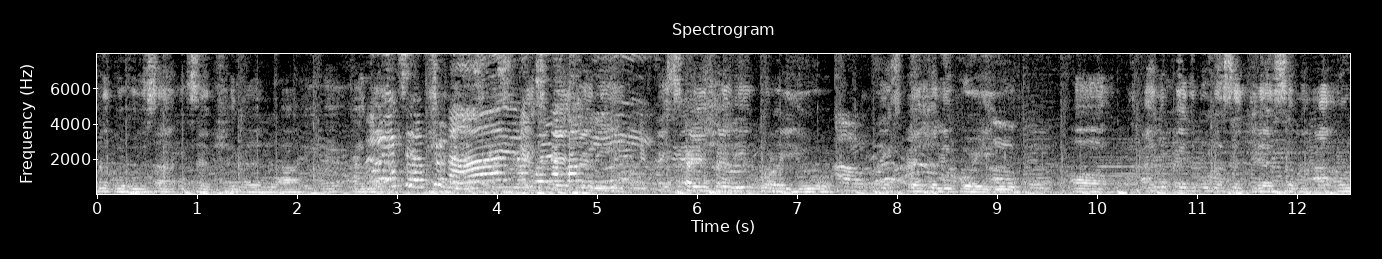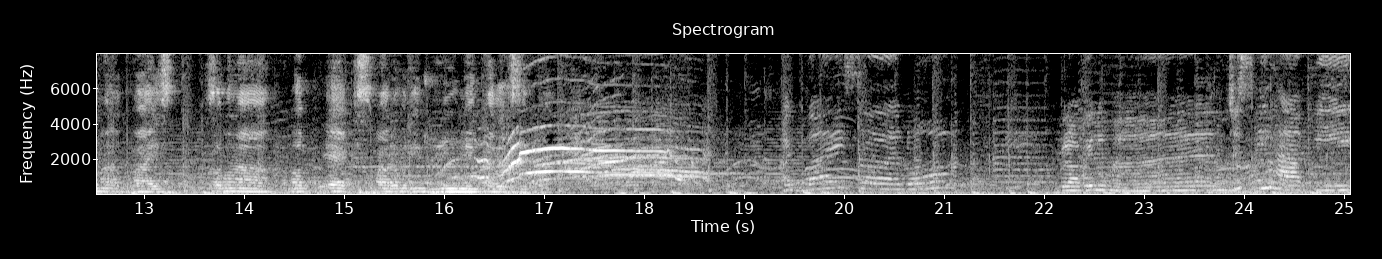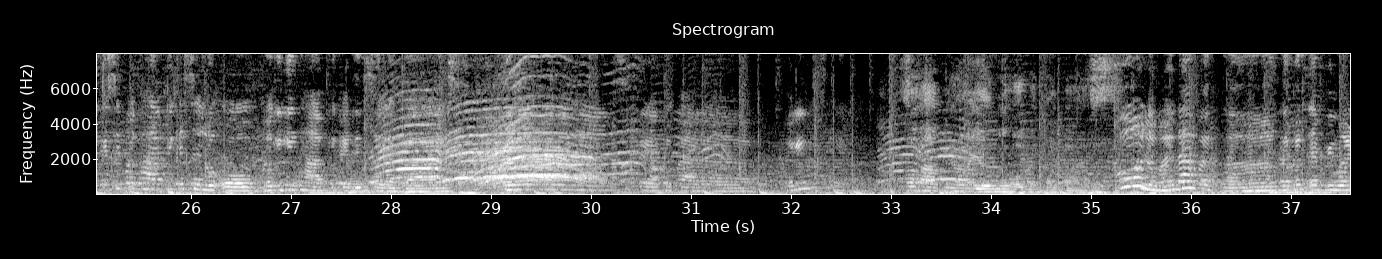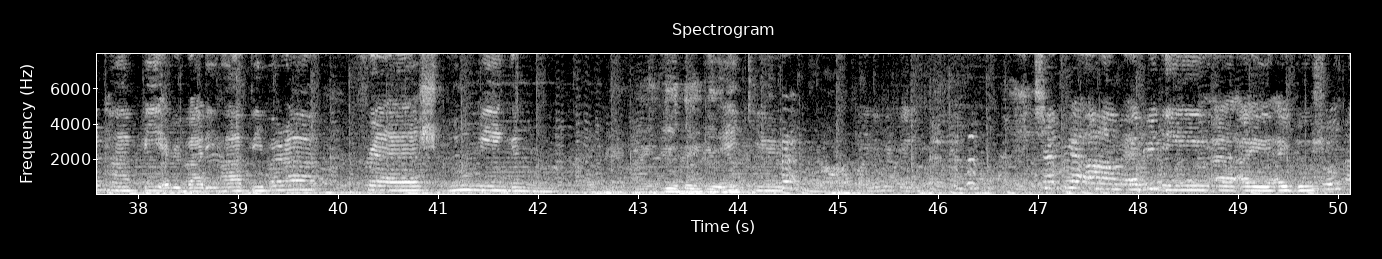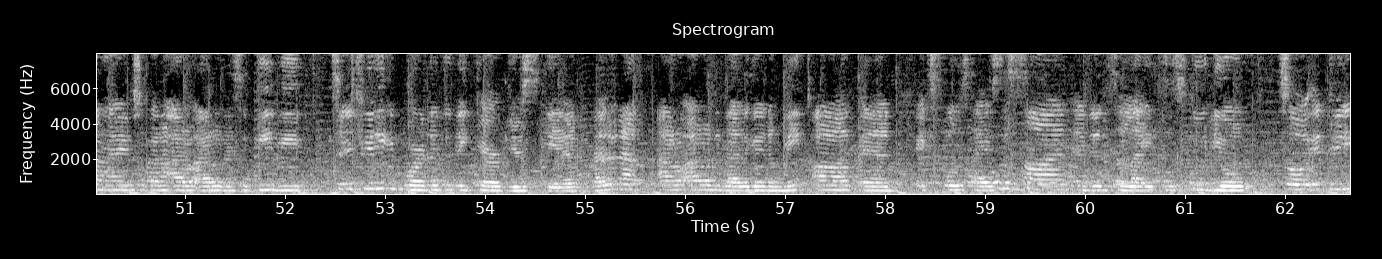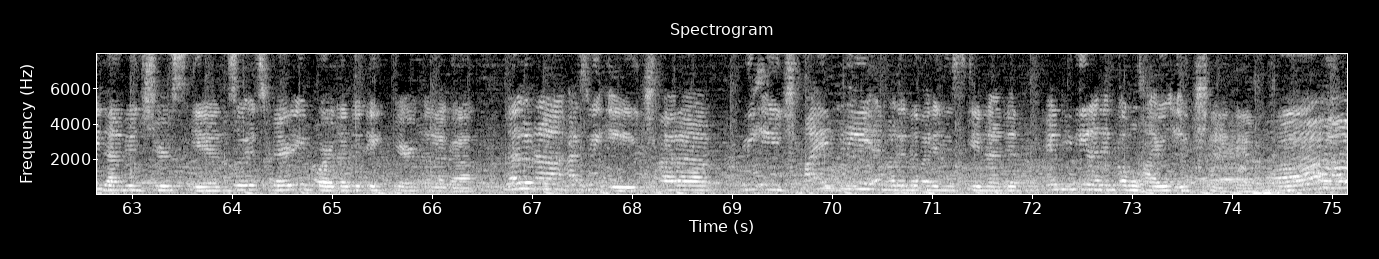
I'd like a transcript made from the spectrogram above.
nagbubuo sa exceptional. ah, eh, ano, Pero exceptional! Ilang buwan na kami! especially for you. Okay. Especially for you. Okay. Uh, ano pwede mo masuggest sa mga ako na advice sa mga mag-ex para maging blooming rin sila? Advice, ano? Grabe naman. Just be happy. Kasi pag happy ka sa loob, magiging happy ka din sa labas. Para maging masaya. So happy na ngayon loob at labas. Oo naman, dapat lang. Dapat everyone happy, everybody happy, para fresh, blooming, ganun. Okay, thank you, thank you. Thank you. Um, everyday, uh, I, I do showtime, so parang araw-araw na sa TV. So it's really important to take care of your skin. Lalo na araw-araw naglalagay ng makeup and exposed tayo sa sun and then sa light sa studio. So it really damages your skin. So it's very important to take care talaga. Lalo na as we age, para we age finely and maganda pa rin yung skin natin and hindi natin kamukha yung age natin. Wow!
